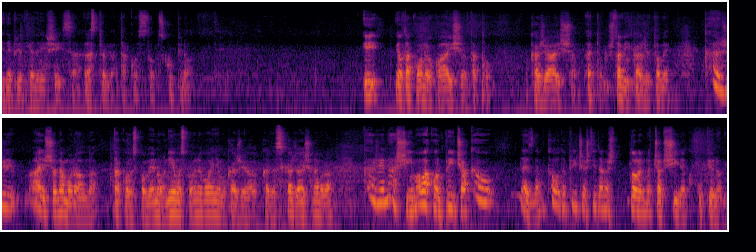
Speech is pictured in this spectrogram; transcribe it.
Ide prilike jedan je šisa raspravljao tako s tom skupinom. I, jel tako, one oko Ajše, jel tako, kaže Ajša, eto, šta vi kaže tome? Kaže, Ajša nemoralna, tako on spomenuo, nije mu spomenuo, on njemu kaže, a kada se kaže Ajša nemoralna, kaže našim, ovako on priča kao, ne znam, kao da pričaš ti danas dole na čarši neko kupio novi.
